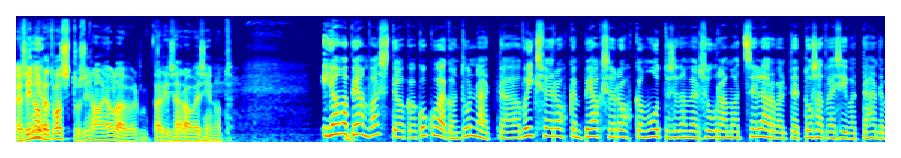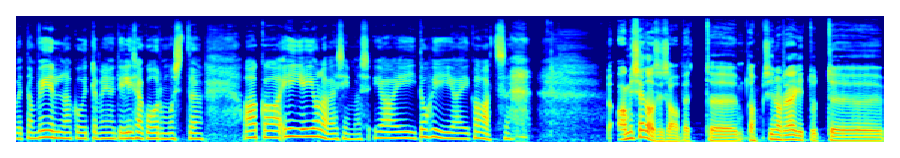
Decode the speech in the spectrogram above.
ja sina ja... pead vastu, sina ei ole päris ära väsinud? ja ma pean vastu, aga kogu aeg on tunne, et äh, võiks veel rohkem, peaks veel rohkem, ootused on veel suuremad, selle arvelt, et osad väsivad, tähendab, et on veel nagu ütleme niimoodi lisakoormust. aga ei, ei ole väsimas ja ei tohi ja ei kavatse aga mis edasi saab, et äh, noh, siin on räägitud äh,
